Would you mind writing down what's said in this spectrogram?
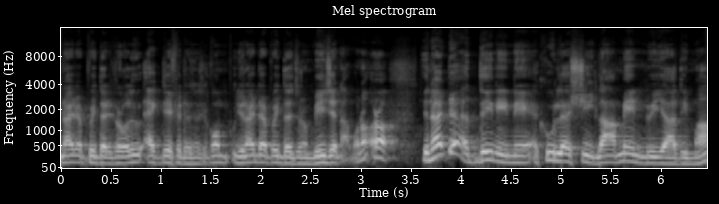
united ပြည်သက်တွေတော်တော်လေး active ဖြစ်တယ်ကျွန်တော် united ပြည်သက်ကျွန်တော်မေးချင်တာပေါ့နော်အဲ့တော့ united အသင်းအနေနဲ့အခုလက်ရှိလာမယ့်နွေရာသီမှာ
